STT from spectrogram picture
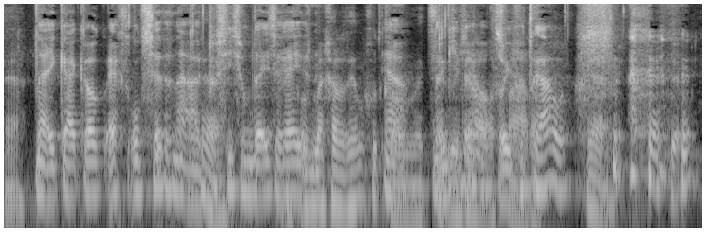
Ja. Nee, ik kijk er ook echt ontzettend naar uit. Ja. Precies om deze Volgens reden. mij gaat het helemaal goed komen. Met, dankjewel jou als voor je vader. vertrouwen.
